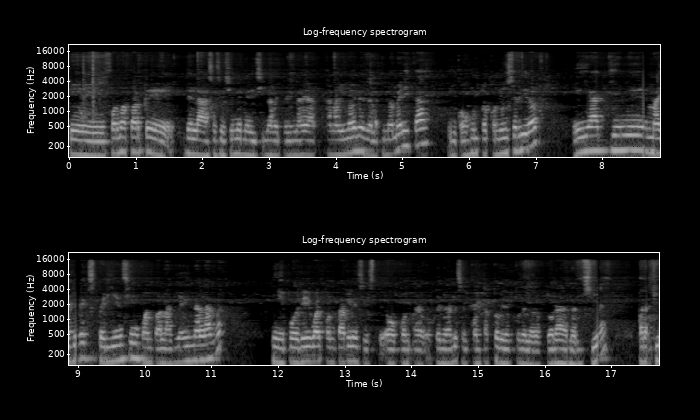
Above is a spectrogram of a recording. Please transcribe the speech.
que forma parte de la Asociación de Medicina Veterinaria Cannabinoides de Latinoamérica, en conjunto con un servidor. Ella tiene mayor experiencia en cuanto a la vía inhalada. Eh, podría igual contarles este, o, generarles el contacto directo de la doctora Ana Lucía para que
